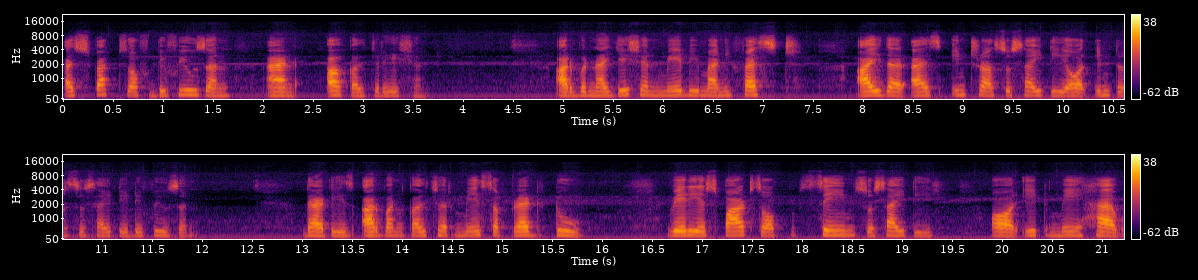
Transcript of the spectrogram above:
aspects of diffusion and acculturation. Urbanization may be manifest either as intra society or inter society diffusion. That is, urban culture may spread to various parts of same society or it may have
